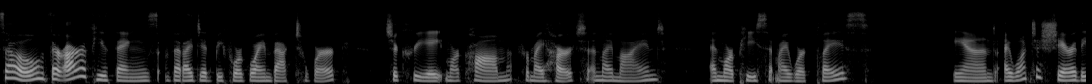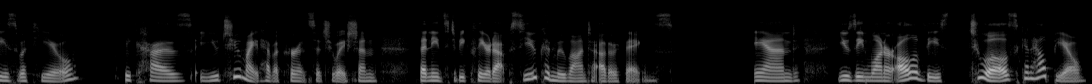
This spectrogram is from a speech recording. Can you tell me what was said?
So, there are a few things that I did before going back to work to create more calm for my heart and my mind and more peace at my workplace. And I want to share these with you because you too might have a current situation that needs to be cleared up so you can move on to other things. And using one or all of these tools can help you.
